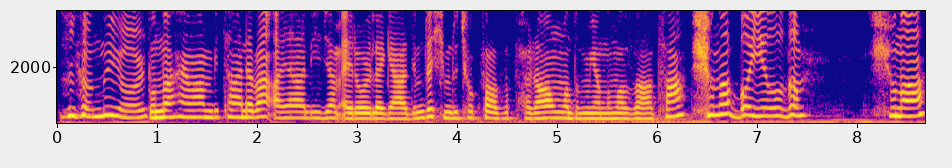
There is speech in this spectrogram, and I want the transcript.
Yanıyor. Bundan hemen bir tane ben ayarlayacağım Ero ile geldiğimde. Şimdi çok fazla para almadım yanıma zaten. Şuna bayıldım. Şuna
